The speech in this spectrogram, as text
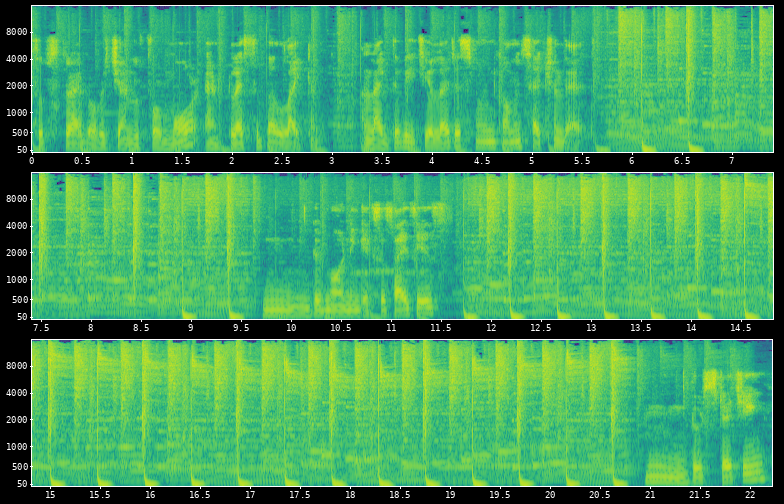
subscribe our channel for more and press the bell icon. And like the video, let us know in comment section that. Hmm, good morning exercises. Hmm, good stretching.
